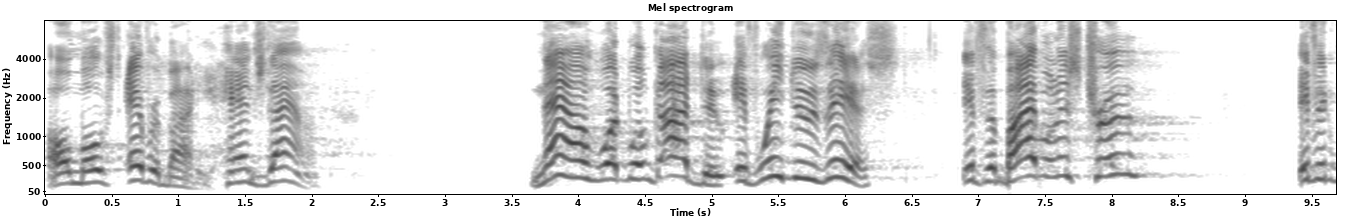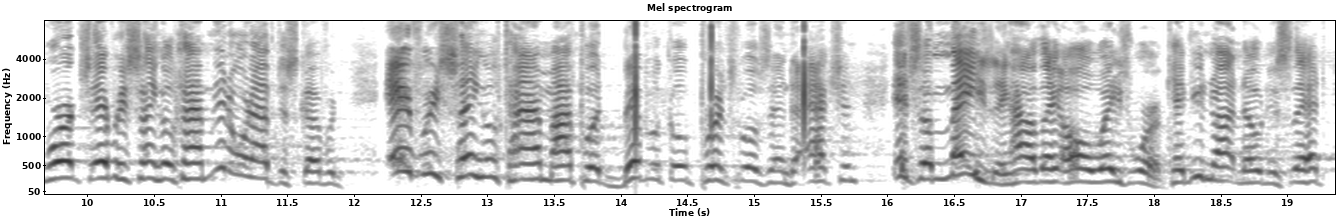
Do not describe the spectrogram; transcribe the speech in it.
Almost everybody, hands down. Now, what will God do? If we do this, if the Bible is true, if it works every single time, you know what I've discovered? Every single time I put biblical principles into action, it's amazing how they always work. Have you not noticed that?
